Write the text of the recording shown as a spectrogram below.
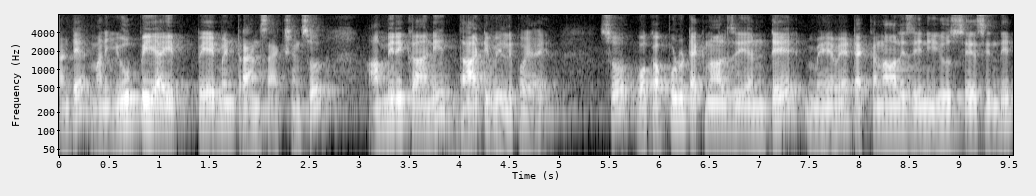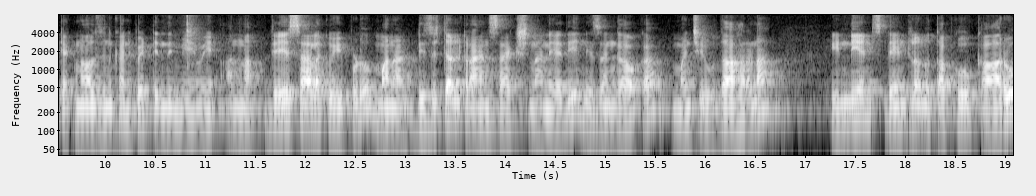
అంటే మన యూపీఐ పేమెంట్ ట్రాన్సాక్షన్స్ అమెరికాని దాటి వెళ్ళిపోయాయి. సో ఒకప్పుడు టెక్నాలజీ అంటే మేమే టెక్నాలజీని యూజ్ చేసింది టెక్నాలజీని కనిపెట్టింది మేమే అన్న దేశాలకు ఇప్పుడు మన డిజిటల్ ట్రాన్సాక్షన్ అనేది నిజంగా ఒక మంచి ఉదాహరణ. ఇండియన్స్ దేంట్లోనూ తక్కువ కారు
